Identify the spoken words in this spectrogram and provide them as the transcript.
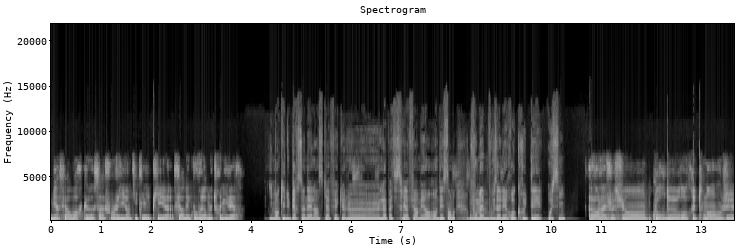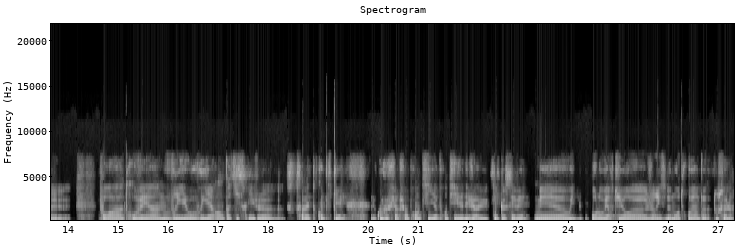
bien faire voir que ça a changé d'identité, et puis euh, faire découvrir notre univers. Il manquait du personnel, hein, ce qui a fait que le, la pâtisserie a fermé en, en décembre. Vous-même, vous allez recruter aussi? Alors là, je suis en cours de recrutement. Je, pour euh, trouver un ouvrier ou ouvrière en pâtisserie, je, ça va être compliqué. Du coup, je cherche apprenti. Apprenti, j'ai déjà eu quelques CV, mais euh, oui, pour l'ouverture, euh, je risque de me retrouver un peu tout seul.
